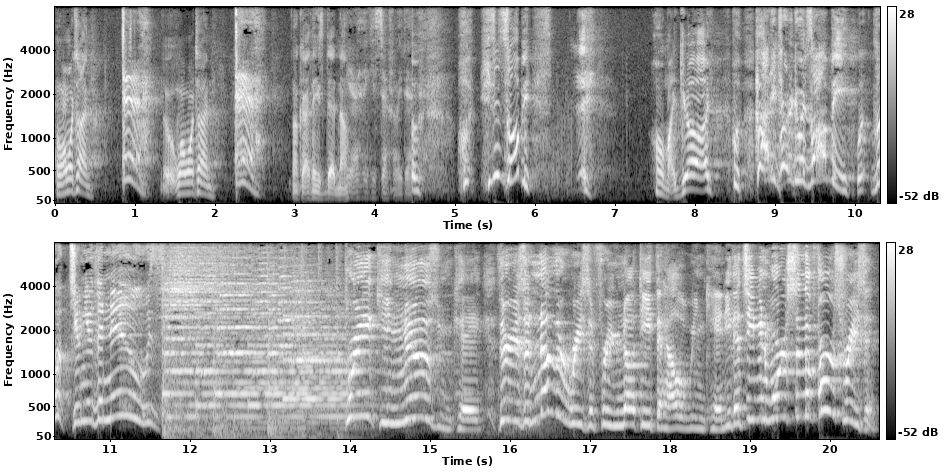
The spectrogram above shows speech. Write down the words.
One more time. Uh, One more time. Okay, I think he's dead now. yeah, I think he's definitely dead. Oh, he's a zombie. Oh my god. How did he turn into a zombie? Well, look, Junior, the news! Breaking news, okay? There is another reason for you not to eat the Halloween candy that's even worse than the first reason.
